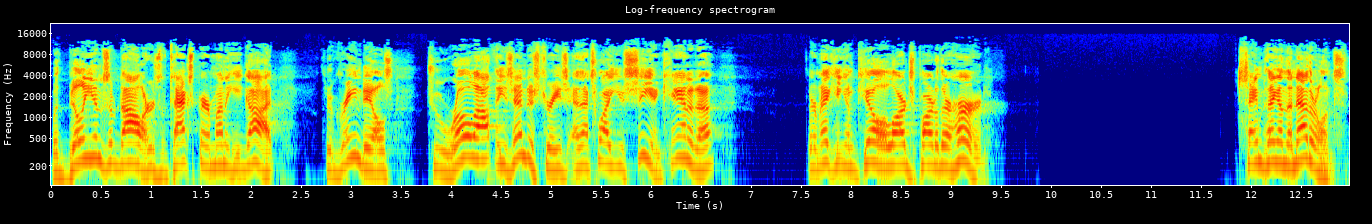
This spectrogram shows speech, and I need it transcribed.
with billions of dollars of taxpayer money he got through green deals to roll out these industries. And that's why you see in Canada, they're making them kill a large part of their herd. Same thing in the Netherlands.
